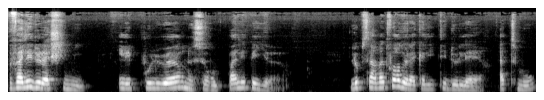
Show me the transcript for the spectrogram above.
Vallée de la chimie. Les pollueurs ne seront pas les payeurs. L'Observatoire de la qualité de l'air, ATMO,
